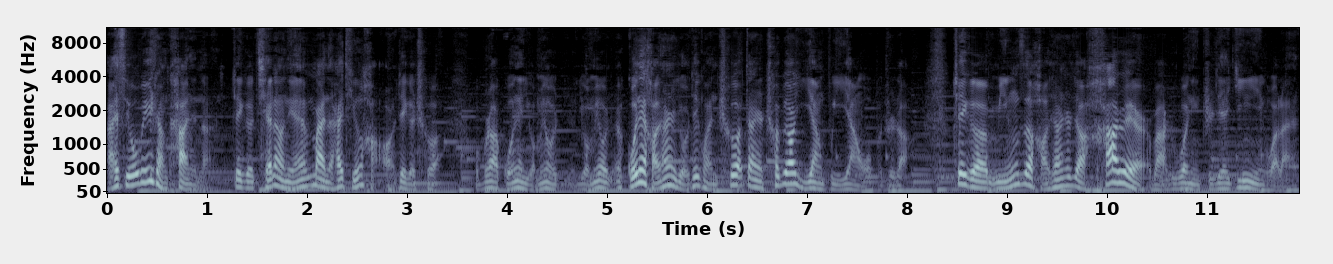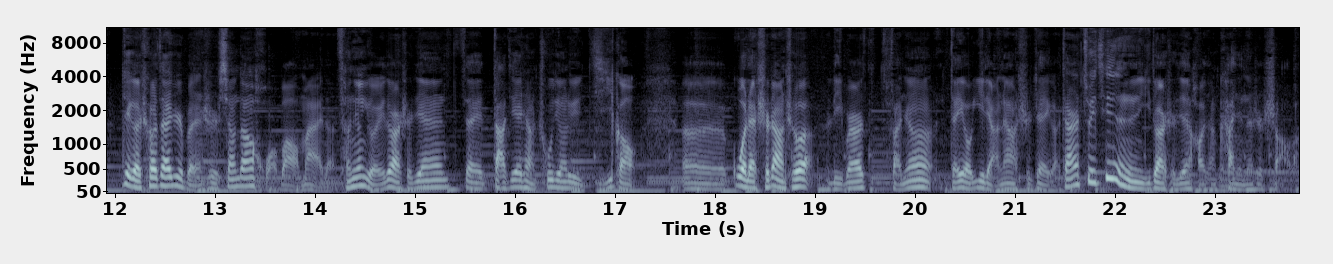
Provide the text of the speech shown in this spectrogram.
SUV 上看见的，这个前两年卖的还挺好，这个车。我不知道国内有没有有没有，国内好像是有这款车，但是车标一样不一样，我不知道。这个名字好像是叫哈瑞尔吧？如果你直接音译过来，这个车在日本是相当火爆卖的，曾经有一段时间在大街上出镜率极高。呃，过来十辆车里边，反正得有一两辆是这个，但是最近一段时间好像看见的是少了，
